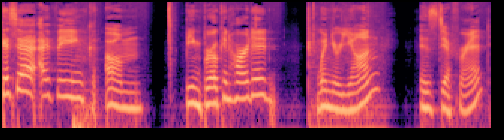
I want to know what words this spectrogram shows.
Kasi I think um, being brokenhearted when you're young is different.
